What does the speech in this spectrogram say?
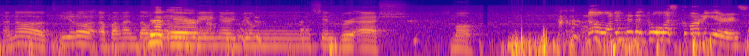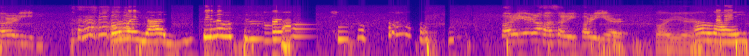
Ano, Hiro, abangan daw Dead ni air. Vaynard yung Silver Ash mo. No, I'm gonna go as courier, sorry. Oh my God. Sino mo SilverAsh? Courier ako, sorry, courier. Courier. Alright.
